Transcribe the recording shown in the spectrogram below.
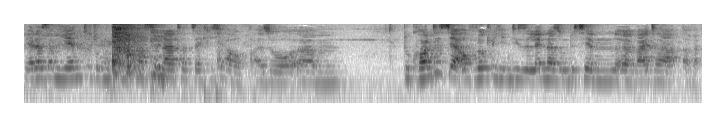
Ja, das Ambiente drumherum passte da tatsächlich auch. Also ähm, du konntest ja auch wirklich in diese Länder so ein bisschen äh, weiter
